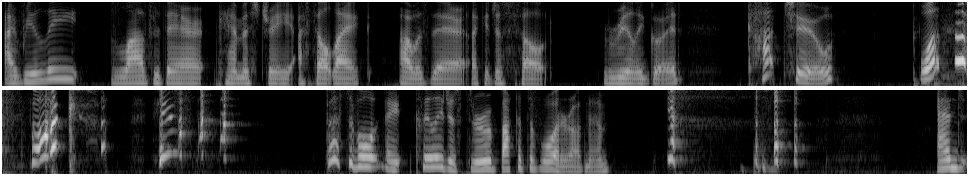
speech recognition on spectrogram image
I really loved their chemistry. I felt like I was there. Like it just felt really good. Cut to what the fuck? He's First of all, they clearly just threw buckets of water on them. Yeah. and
